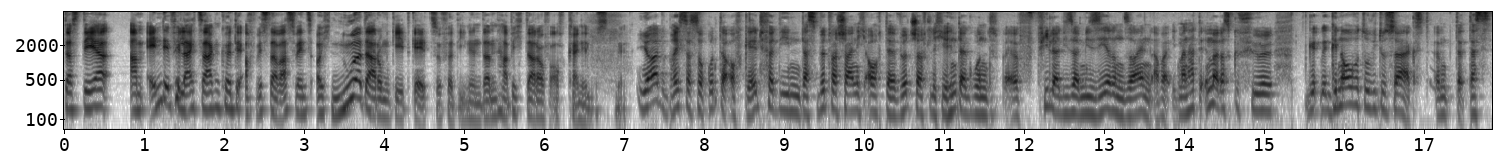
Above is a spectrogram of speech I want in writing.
dass der am Ende vielleicht sagen könnte, ach wisst ihr was, wenn es euch nur darum geht, Geld zu verdienen, dann habe ich darauf auch keine Lust mehr. Ja, du brichst das so runter auf Geld verdienen. Das wird wahrscheinlich auch der wirtschaftliche Hintergrund äh, vieler dieser Miseren sein. Aber man hatte immer das Gefühl, genau so wie du sagst, ähm, dass,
